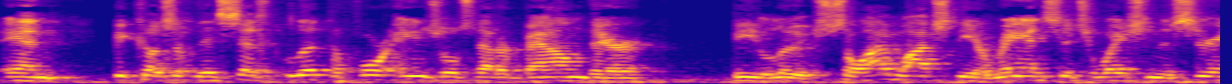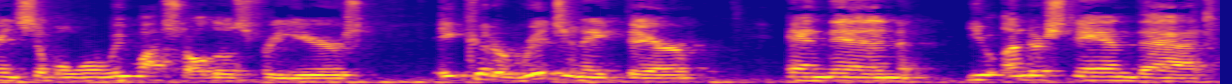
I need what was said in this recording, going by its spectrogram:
And because of, it says, let the four angels that are bound there be loose. So I watched the Iran situation, the Syrian civil war. We watched all those for years it could originate there, and then you understand that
